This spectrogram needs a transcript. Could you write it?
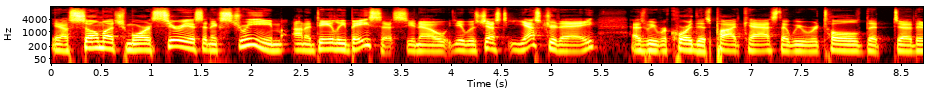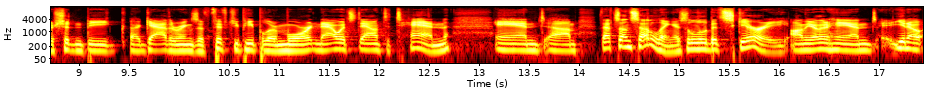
you know so much more serious and extreme on a daily basis. You know it was just yesterday as we record this podcast that we were told that uh, there shouldn't be uh, gatherings of 50 people or more. Now it's down to 10 and um, that's unsettling. It's a little bit scary. On the other hand you know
